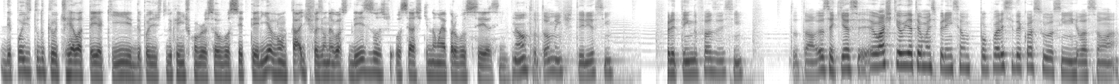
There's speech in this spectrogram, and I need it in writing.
depois de tudo que eu te relatei aqui, depois de tudo que a gente conversou, você teria vontade de fazer um negócio desses ou você acha que não é para você, assim? Não, totalmente, teria sim. Pretendo fazer, sim. Total. Eu sei que ser, eu acho que eu ia ter uma experiência um pouco parecida com a sua, assim, em relação a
